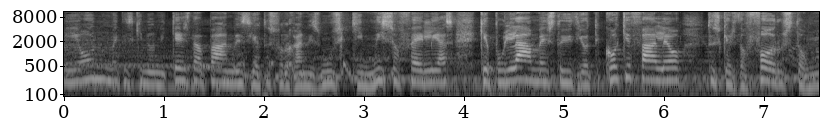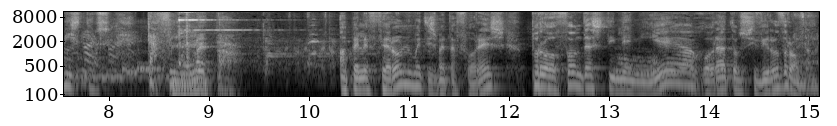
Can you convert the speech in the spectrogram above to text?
Μειώνουμε τις κοινωνικές δαπάνες για τους οργανισμούς κοινής ωφέλειας και πουλάμε στο ιδιωτικό κεφάλαιο τους κερδοφόρους τομείς τους. Τα φιλέτα. Απελευθερώνουμε τις μεταφορές προωθώντας την ενιαία αγορά των σιδηροδρόμων.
